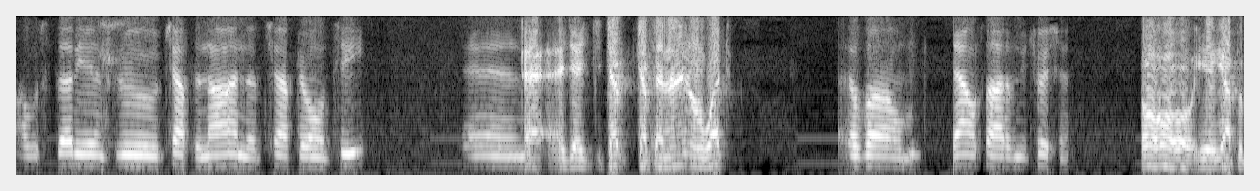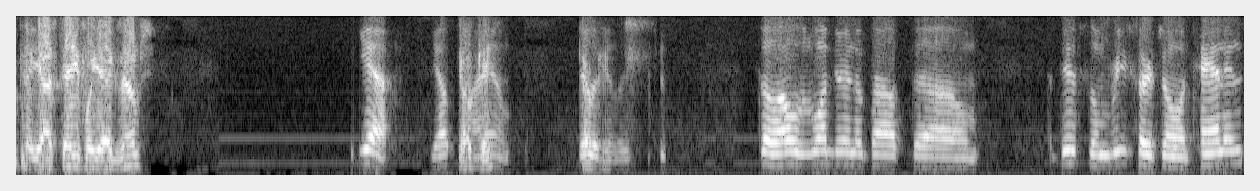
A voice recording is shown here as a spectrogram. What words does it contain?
I was studying through chapter nine, the chapter on tea, and Uh, uh, chapter 9 on what? of um downside of nutrition. Oh, oh, oh. You, you, are prepared, you are studying for your exams? Yeah. Yep. Okay. I am diligently. So I was wondering about. Um, I did some research on tannins,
